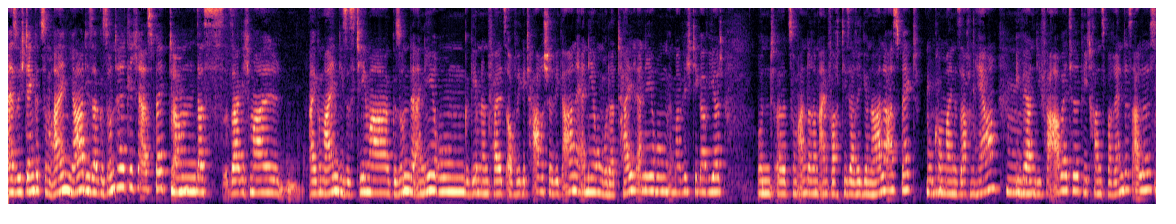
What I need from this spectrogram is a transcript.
also ich denke zum einen, ja, dieser gesundheitliche Aspekt, mhm. ähm, dass, sage ich mal, allgemein dieses Thema gesunde Ernährung, gegebenenfalls auch vegetarische, vegane Ernährung oder Teilernährung immer wichtiger wird. Und äh, zum anderen einfach dieser regionale Aspekt, wo mhm. kommen meine Sachen her, mhm. wie werden die verarbeitet, wie transparent ist alles.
